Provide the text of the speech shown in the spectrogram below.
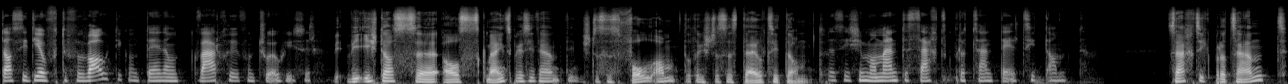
das sind die auf der Verwaltung und dann auch die Gewerkhöfe und die Schulhäuser. Wie, wie ist das äh, als Gemeindepräsidentin? Ist das ein Vollamt oder ist das ein Teilzeitamt? Das ist im Moment ein 60% Teilzeitamt. 60 Prozent.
